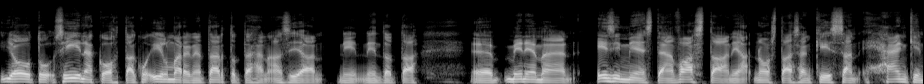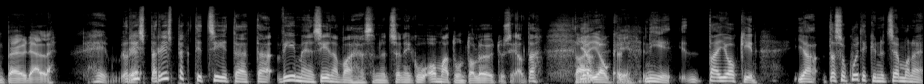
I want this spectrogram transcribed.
joutui siinä kohtaa, kun Ilmarinen tarttui tähän asiaan, niin, niin tota, menemään esimiestään vastaan ja nostaa sen kissan hänkin pöydälle. Hei, respektit siitä, että viimein siinä vaiheessa nyt se niinku omatunto löytyi sieltä. Tai ja, jokin. Niin, tai jokin. Ja tässä on kuitenkin nyt semmoinen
